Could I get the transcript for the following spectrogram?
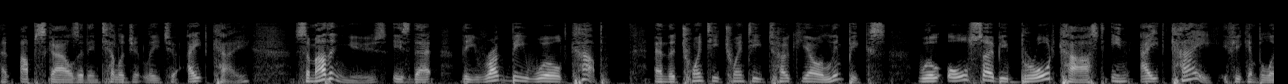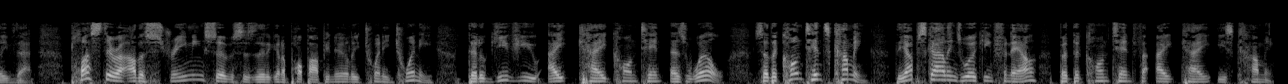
and upscales it intelligently to 8K, some other news is that the Rugby World Cup and the 2020 Tokyo Olympics will also be broadcast in 8K, if you can believe that. Plus, there are other streaming services that are going to pop up in early 2020 that'll give you 8K content as well. So the content's coming. The upscaling's working for now, but the content for 8K is coming.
